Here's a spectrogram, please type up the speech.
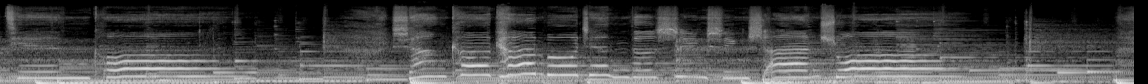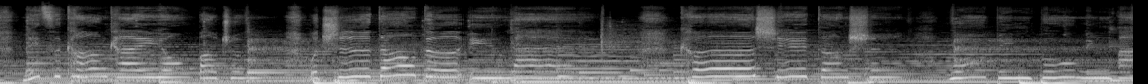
天空像颗看不见的星星闪烁每次慷慨拥抱住我迟到的依赖可惜当时我并不明白。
